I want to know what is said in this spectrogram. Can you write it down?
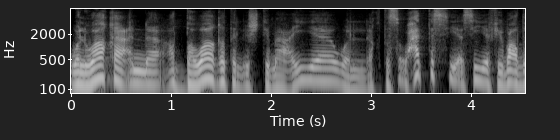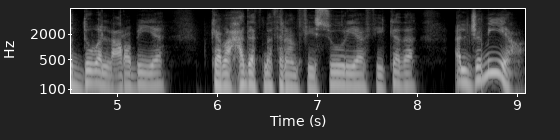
والواقع أن الضواغط الاجتماعية والاقتصاد وحتى السياسية في بعض الدول العربية كما حدث مثلا في سوريا في كذا. الجميع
